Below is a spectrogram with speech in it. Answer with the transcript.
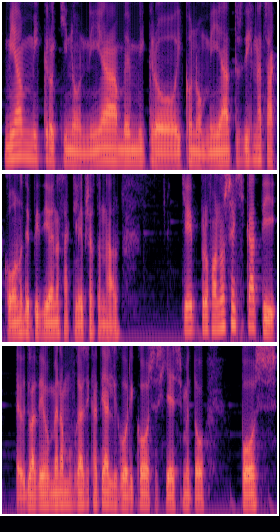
μια μικροκοινωνία με μικροοικονομία, τους δείχνει να τσακώνονται επειδή ο ένας θα κλέψει από τον άλλο. Και προφανώς έχει κάτι, ε, δηλαδή εμένα μου βγάζει κάτι αλληγορικό σε σχέση με το πώς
